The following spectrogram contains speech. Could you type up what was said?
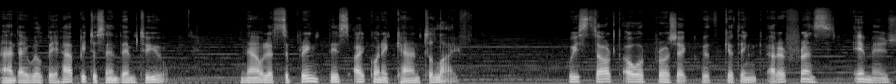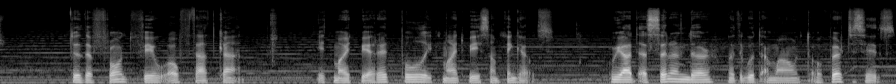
and I will be happy to send them to you. Now let's bring this iconic can to life. We start our project with getting a reference image to the front view of that can. It might be a Red Bull, it might be something else. We add a cylinder with a good amount of vertices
